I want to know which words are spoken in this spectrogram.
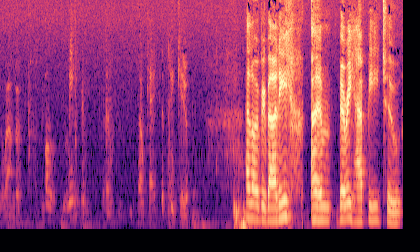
Yolanda. Oh, me? Okay, thank you. Hello, everybody. I'm very happy to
